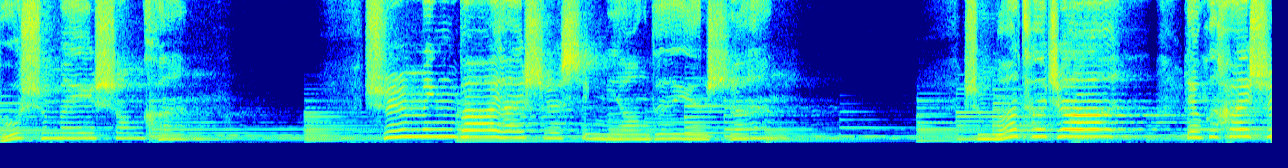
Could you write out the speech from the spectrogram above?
不是没伤痕，是明白爱是信仰的眼神。什么特征，灵魂还是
